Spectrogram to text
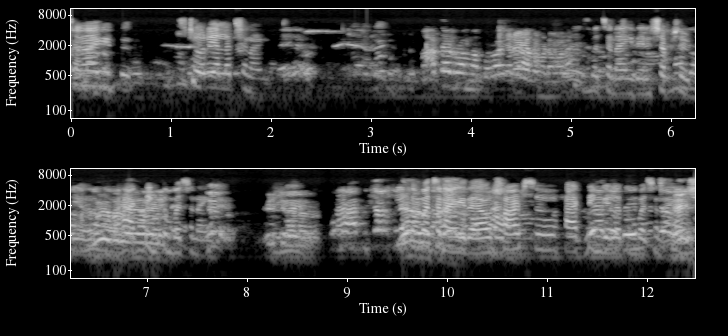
ಚೆನ್ನಾಗಿತ್ತು. ಸ್ಟೋರಿ ಎಲ್ಲ ಚೆನ್ನಾಗಿತ್ತು. ತುಂಬಾ ಚೆನ್ನಾಗಿದೆ ರಿಷಬ್ ಶೆಟ್ಟಿ ಅವರು. ಆಕ್ಟಿಂಗ್ ತುಂಬಾ ಚೆನ್ನಾಗಿದೆ. ಎಲ್ಲ ತುಂಬಾ ಚೆನ್ನಾಗಿದೆ. ಅವ್ರ ಶಾರ್ಟ್ಸ್ ಆಕ್ಟಿಂಗ್ ಎಲ್ಲ ತುಂಬಾ ಚೆನ್ನಾಗಿದೆ.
